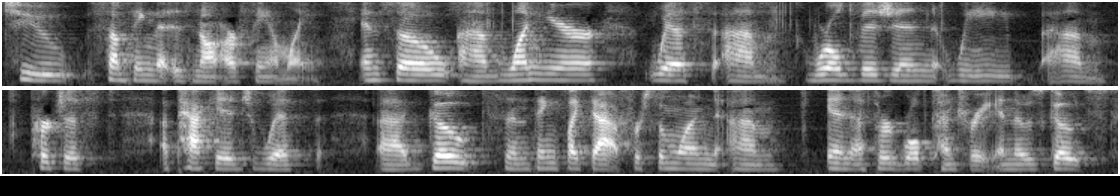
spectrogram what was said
to something that is not our family. And so um, one year with um, World Vision, we um, purchased a package with uh, goats and things like that for someone um, in a third world country. And those goats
